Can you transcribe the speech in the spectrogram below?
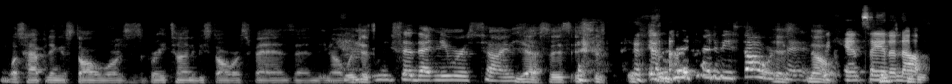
what's happening in Star Wars. It's a great time to be Star Wars fans, and you know, we're just We've said that numerous times. yes, it's it's, just, It's a great time to be a Star Wars it's fan. no, we can't say it enough.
